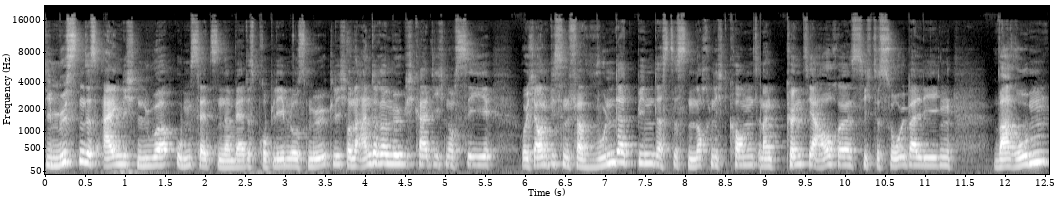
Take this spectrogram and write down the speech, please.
Die müssten das eigentlich nur umsetzen, dann wäre das problemlos möglich. So eine andere Möglichkeit, die ich noch sehe, wo ich auch ein bisschen verwundert bin, dass das noch nicht kommt. Man könnte ja auch äh, sich das so überlegen, warum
